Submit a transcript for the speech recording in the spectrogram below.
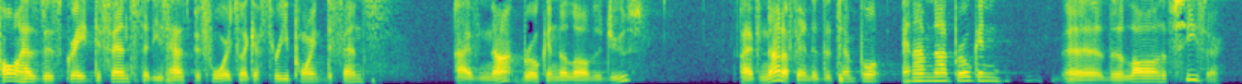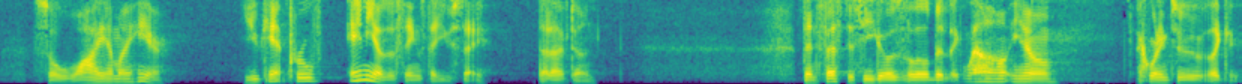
Paul has this great defense that he has before. It's like a three point defense. I've not broken the law of the Jews, I've not offended the temple, and I've not broken uh, the law of Caesar. So why am I here? You can't prove any of the things that you say that I've done. Then Festus, he goes a little bit like, well, you know, according to like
